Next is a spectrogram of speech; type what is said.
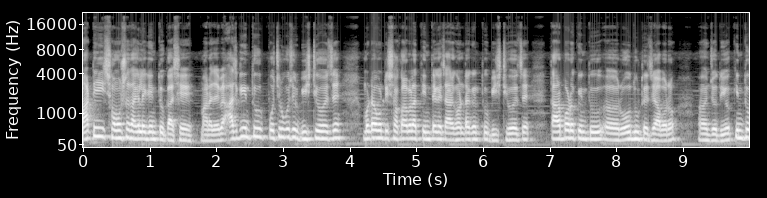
মাটি সমস্যা থাকলে কিন্তু গাছে মারা যাবে। আজকে কিন্তু প্রচুর প্রচুর বৃষ্টি হয়েছে। মোটামুটি সকালবেলা তিন থেকে চার ঘণ্টা কিন্তু বৃষ্টি হয়েছে। তারপরও কিন্তু রোদ উঠেছে আবারও যদিও। কিন্তু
